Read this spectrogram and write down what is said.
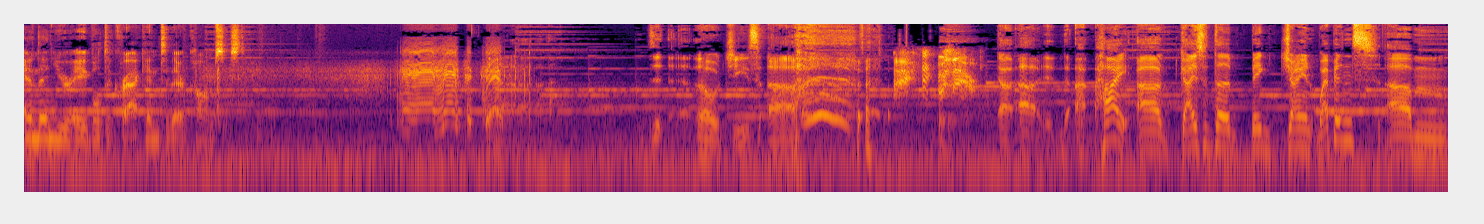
And then you're able to crack into their comm system. D- oh, jeez. Uh, Who's there? Uh, uh, uh, hi, uh, guys with the big giant weapons. Um,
